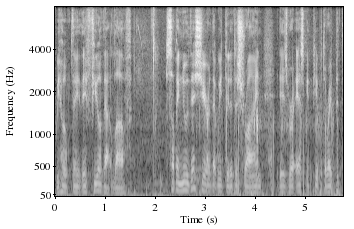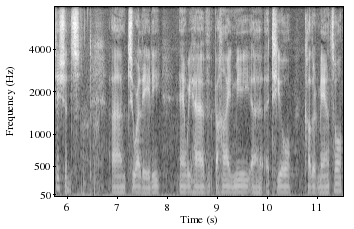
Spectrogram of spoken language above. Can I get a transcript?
we hope they, they feel that love. Something new this year that we did at the shrine is we're asking people to write petitions um, to Our Lady, and we have behind me uh, a teal colored mantle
